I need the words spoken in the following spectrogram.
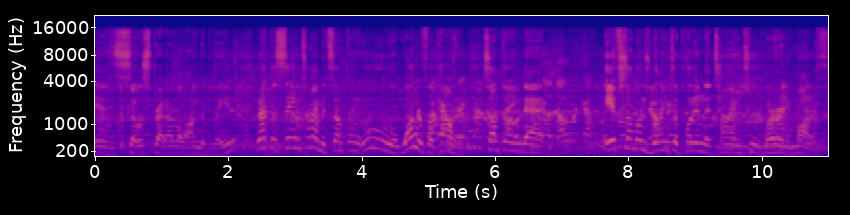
is so spread out along the blade. But at the same time, it's something, ooh, a wonderful counter. Something that if someone's willing to put in the time to learn Marth,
